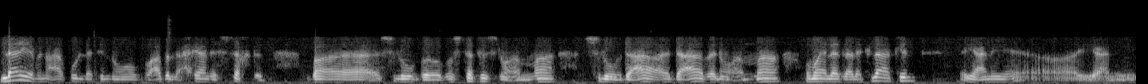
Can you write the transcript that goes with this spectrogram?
لا يمنع أقول لك أنه بعض الأحيان يستخدم أسلوب مستفز نوعا ما أسلوب دعابة نوعا ما وما إلى ذلك. لكن يعني يعني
